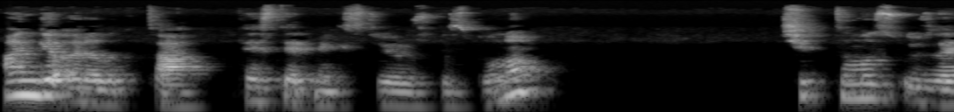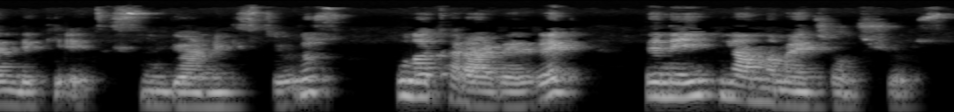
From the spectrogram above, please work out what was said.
Hangi aralıkta test etmek istiyoruz biz bunu? Çıktığımız üzerindeki etkisini görmek istiyoruz. Buna karar vererek deneyi planlamaya çalışıyoruz.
